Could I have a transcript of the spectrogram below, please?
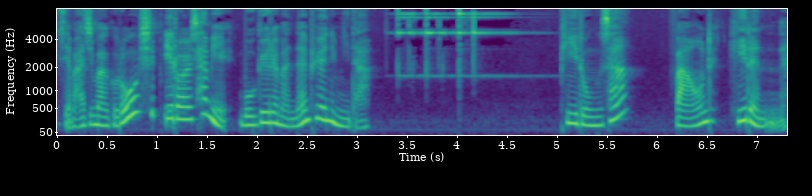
이제 마지막으로 11월 3일 목요일에 만난 표현입니다. 비동사 found hidden.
